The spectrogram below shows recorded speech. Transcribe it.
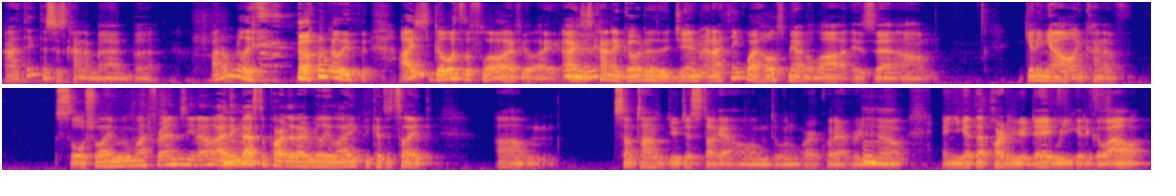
I think this is kind of bad, but I don't really, I don't really, th- I just go with the flow. I feel like I Mm-hmm. just kind of go to the gym, and I think what helps me out a lot is that um, getting out and kind of socializing with my friends. You know, I think Mm-hmm. that's the part that I really like because it's like, um, sometimes you're just stuck at home doing work, whatever, you Mm-hmm. know, and you get that part of your day where you get to go out,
